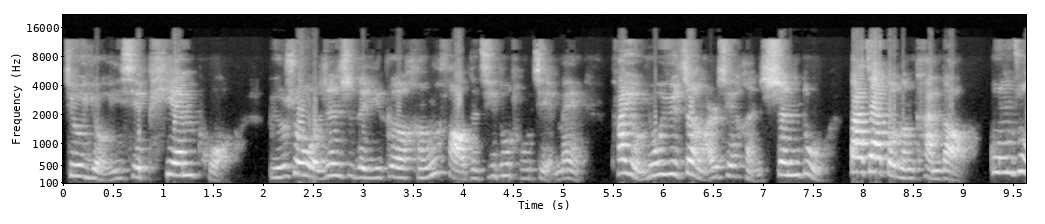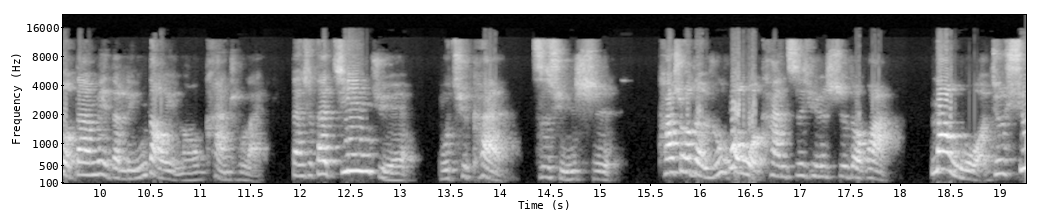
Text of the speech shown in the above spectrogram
就有一些偏颇。比如说，我认识的一个很好的基督徒姐妹，她有忧郁症，而且很深度，大家都能看到。工作单位的领导也能看出来，但是他坚决不去看咨询师。他说的，如果我看咨询师的话，那我就羞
